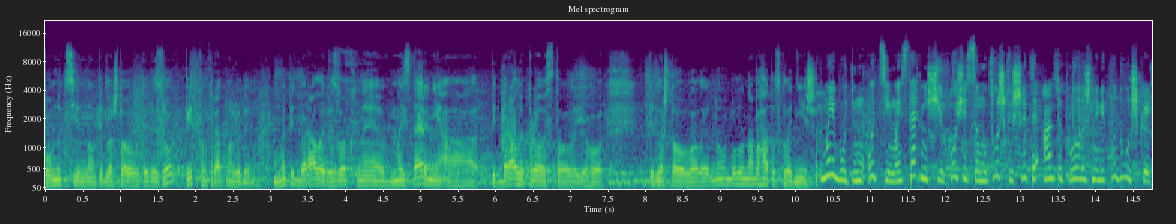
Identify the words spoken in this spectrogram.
повноцінно підлаштовувати візок під конкретну людину. Ми підбирали візок не в майстерні, а підбирали просто його підлаштовували. Ну було набагато складніше. В майбутньому у цій майстерні ще й хочуть самотужки шити антипролежневі подушки.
